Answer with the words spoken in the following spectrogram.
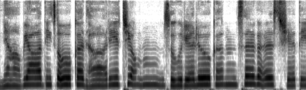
न्याव्याधिशोकदारिज्यं सूर्यलोकं स गच्छति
